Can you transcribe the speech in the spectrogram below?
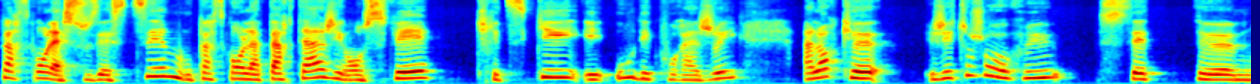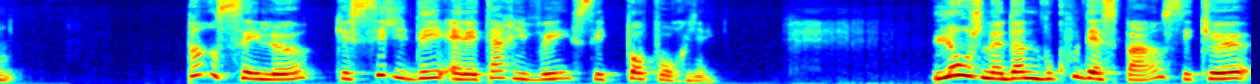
parce qu'on la sous-estime ou parce qu'on la partage et on se fait critiquer et ou décourager, alors que j'ai toujours eu cette euh, pensée-là que si l'idée, elle est arrivée, c'est pas pour rien. Là où je me donne beaucoup d'espace, c'est que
